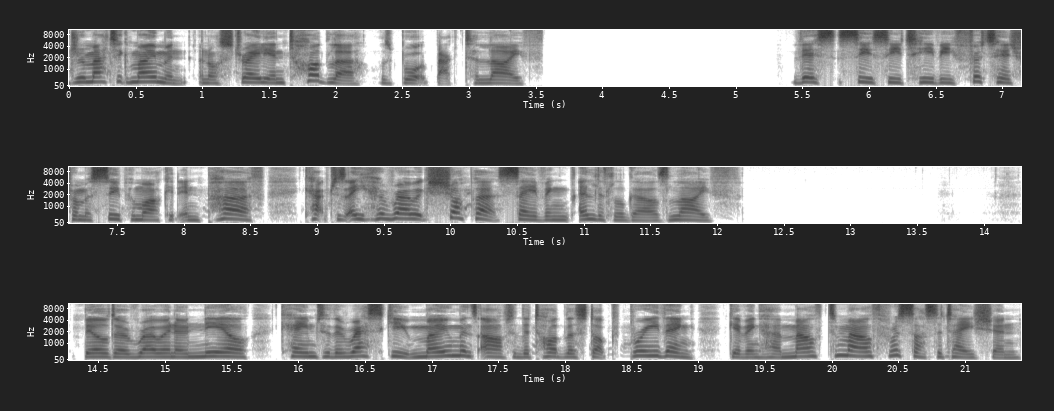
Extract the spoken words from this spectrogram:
dramatic moment an Australian toddler was brought back to life. This CCTV footage from a supermarket in Perth captures a heroic shopper saving a little girl's life. Builder Rowan O'Neill came to the rescue moments after the toddler stopped breathing, giving her mouth to mouth resuscitation.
